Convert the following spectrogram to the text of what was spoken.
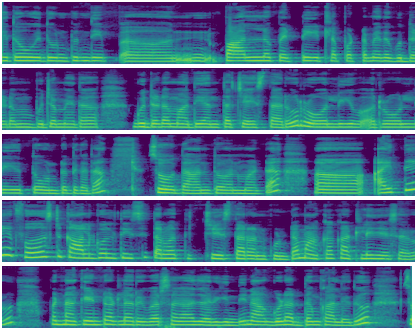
ఏదో ఇది ఉంటుంది పాలలో పెట్టి ఇట్లా పొట్ట మీద గుద్దడం భుజం మీద గుద్దడం అది అంతా చేస్తారు. రోలీ రోలీతో ఉంటుంది కదా. సో దాంతో అనమాట అయితే ఫస్ట్ కాలుగోలు తీసి తర్వాత చేస్తారు అనుకుంటా. మా అక్కకి అట్లే చేశారు. బట్ నాకేంటో అట్లా రివర్స్గా జరిగింది. నాకు కూడా అర్థం కాలేదు. సో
